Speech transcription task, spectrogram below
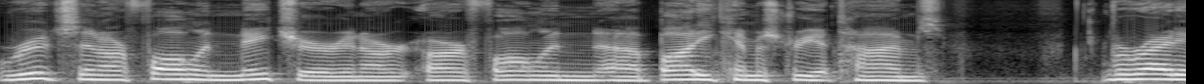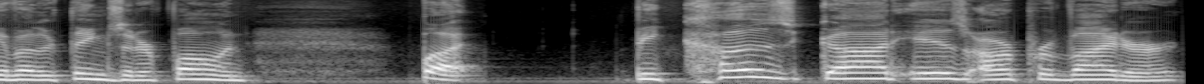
roots in our fallen nature, in our, our fallen uh, body chemistry at times, variety of other things that are fallen. But because God is our provider,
